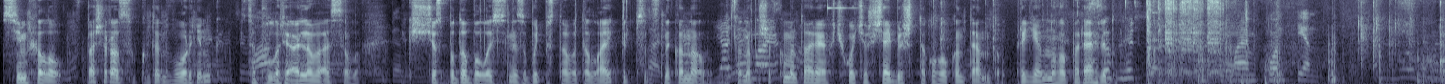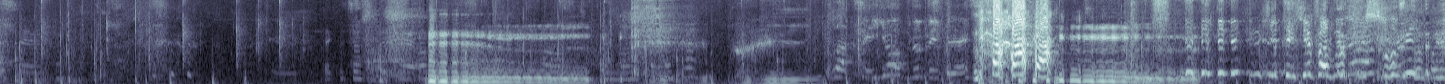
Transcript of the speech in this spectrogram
Всім hello. Перший раз у контент Warning. Це було реально весело. Якщо сподобалось, не забудь поставити лайк, підписатись на канал. Та напиши в коментарях, чи хочеш ще більше такого контенту. Приємного перегляду. Маємо контент. Це йобнутий, блядь. Єбано прийшло з тобою.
